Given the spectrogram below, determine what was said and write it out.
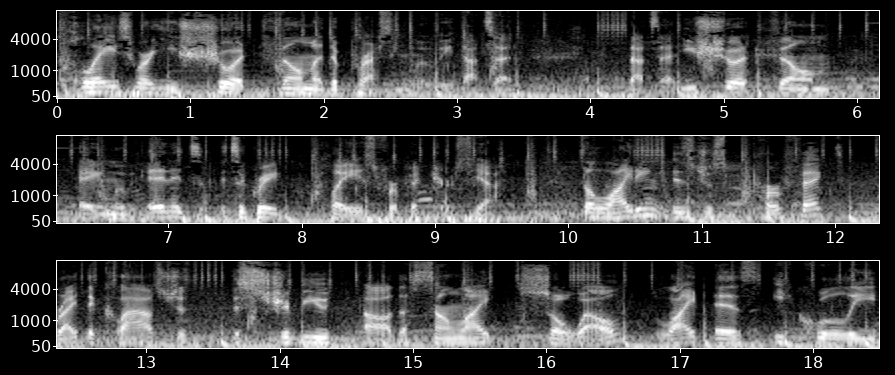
place where you should film a depressing movie. That's it. That's it. You should film a movie, and it's it's a great place for pictures. Yeah, the lighting is just perfect, right? The clouds just distribute uh, the sunlight so well. Light is equally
